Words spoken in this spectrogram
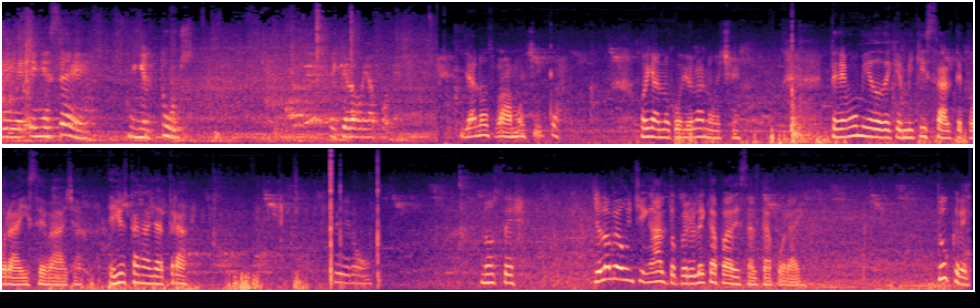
eh, en ese, en el tour, es que lo voy a poner. Ya nos vamos, chicas. Oigan, nos cogió la noche. Tenemos miedo de que Mickey salte por ahí se vaya. Ellos están allá atrás. Pero, no sé. Yo lo veo un chin alto, pero él es capaz de saltar por ahí. ¿Tú crees?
